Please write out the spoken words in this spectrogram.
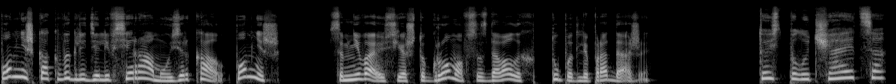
Помнишь, как выглядели все рамы у зеркал? Помнишь? Сомневаюсь я, что Громов создавал их тупо для продажи. То есть получается,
